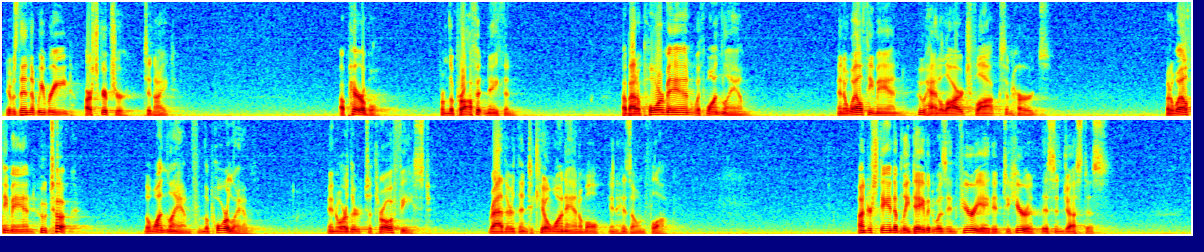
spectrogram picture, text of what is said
It was then that we read our scripture tonight. A parable from the prophet Nathan about a poor man with one lamb and a wealthy man who had large flocks and herds. But a wealthy man who took the one lamb from the poor lamb in order to throw a feast rather than to kill one animal in his own flock. Understandably, David was infuriated to hear of this injustice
